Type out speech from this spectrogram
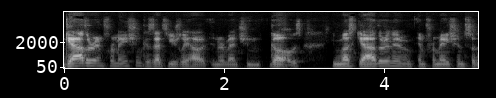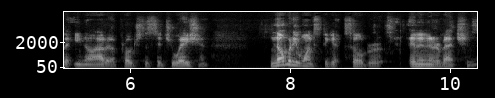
gather information, because that's usually how intervention goes, you must gather the information so that you know how to approach the situation. Nobody wants to get sober in an intervention.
